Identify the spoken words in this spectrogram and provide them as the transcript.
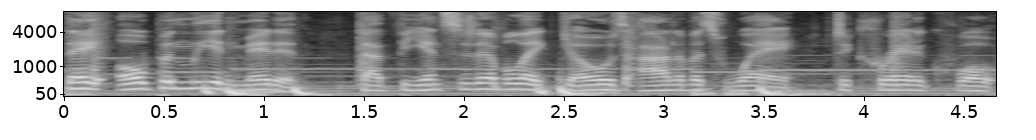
they openly admitted that the NCAA goes out of its way to create a quote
